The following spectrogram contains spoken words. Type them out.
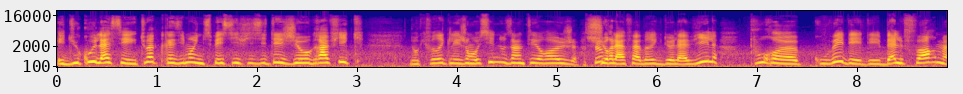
Et du coup, là, c'est tu vois, quasiment une spécificité géographique. Donc il faudrait que les gens aussi nous interrogent sur la fabrique de la ville pour euh, trouver des, des belles formes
